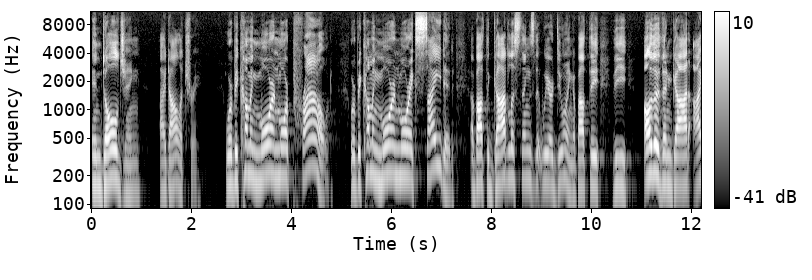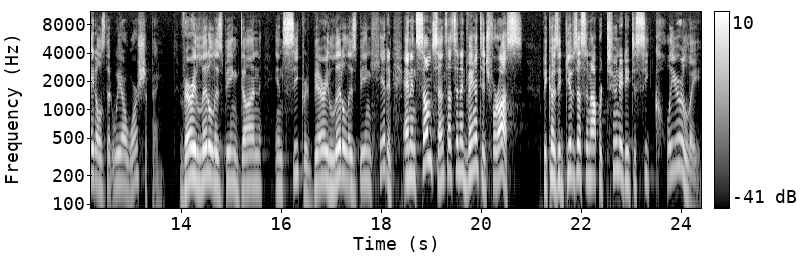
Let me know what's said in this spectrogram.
indulging idolatry. We're becoming more and more proud. We're becoming more and more excited about the godless things that we are doing, about the, the other than God idols that we are worshiping. Very little is being done in secret, very little is being hidden. And in some sense, that's an advantage for us because it gives us an opportunity to see clearly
